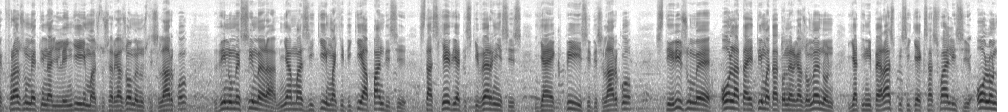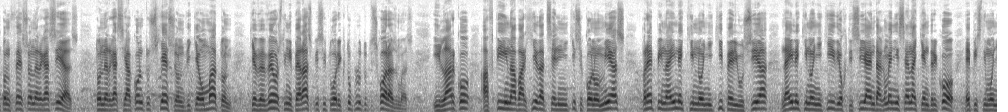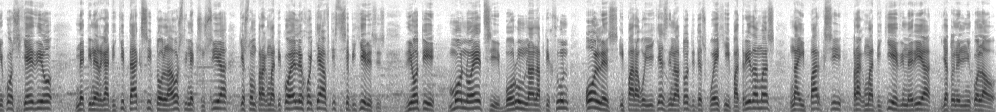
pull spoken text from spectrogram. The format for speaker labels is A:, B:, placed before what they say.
A: εκφράζουμε την αλληλεγγύη μας στους εργαζόμενους της ΛΑΡΚΟ. Δίνουμε σήμερα μια μαζική μαχητική απάντηση στα σχέδια της κυβέρνησης για εκποίηση της ΛΑΡΚΟ. Στηρίζουμε όλα τα αιτήματα των εργαζομένων για την υπεράσπιση και εξασφάλιση όλων των θέσεων εργασίας, των εργασιακών τους σχέσεων, δικαιωμάτων και βεβαίως την υπεράσπιση του ορυκτού πλούτου της χώρας μας. Η ΛΑΡΚΟ, αυτή η ναυαρχίδα της ελληνικής οικονομίας, πρέπει να είναι κοινωνική περιουσία, να είναι κοινωνική ιδιοκτησία ενταγμένη σε ένα κεντρικό επιστημονικό σχέδιο με την εργατική τάξη, το λαό στην εξουσία και στον πραγματικό έλεγχο και αυτής της επιχείρησης. Διότι μόνο έτσι μπορούν να αναπτυχθούν όλες οι παραγωγικές δυνατότητες που έχει η πατρίδα μας να υπάρξει πραγματική ευημερία για τον ελληνικό λαό.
